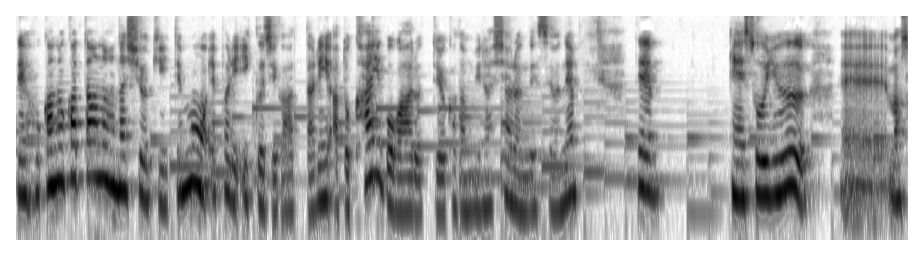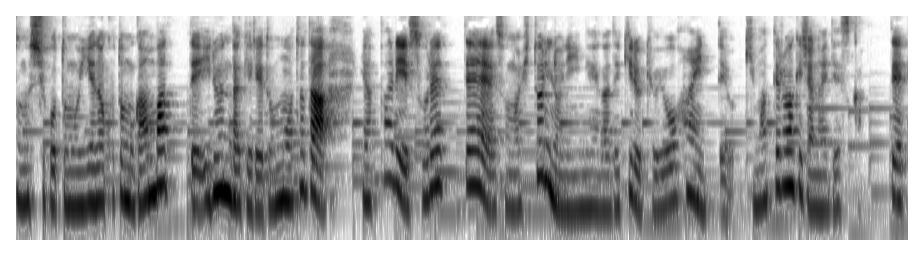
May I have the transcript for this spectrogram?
で、他の方の話を聞いても、やっぱり育児があったり、あと介護があるっていう方もいらっしゃるんですよね。で、えー、そういう、えー、まあ、その仕事も家のことも頑張っているんだけれども、ただ、やっぱりそれって、その一人の人間ができる許容範囲って決まってるわけじゃないですか。で、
